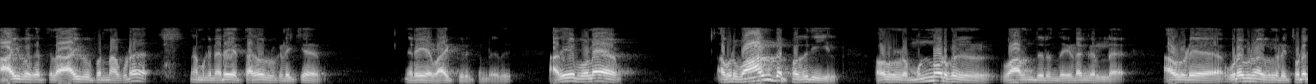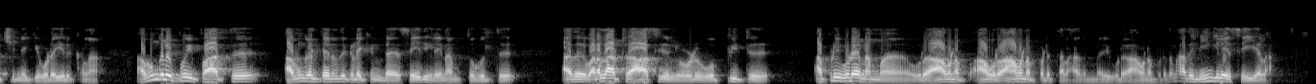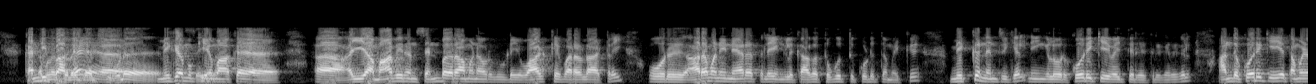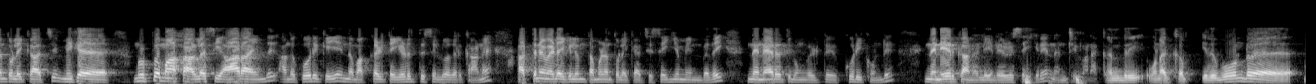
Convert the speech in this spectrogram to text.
ஆய்வகத்தில் ஆய்வு பண்ணால் கூட நமக்கு நிறைய தகவல் கிடைக்க நிறைய வாய்ப்பு இருக்கின்றது. அதே போல் அவர் வாழ்ந்த பகுதியில் அவர்களோட முன்னோர்கள் வாழ்ந்திருந்த இடங்களில் அவருடைய உறவினர்களுடைய தொடர்ச்சி இன்னைக்கு கூட இருக்கலாம். அவங்களை போய் பார்த்து அவங்கள்ட்ட இருந்து கிடைக்கின்ற செய்திகளை நாம் தொகுத்து அது வரலாற்று ஆசிரியர்களோடு ஒப்பிட்டு அப்படி கூட நம்ம ஒரு ஆவண ஒரு ஆவணப்படுத்தலாம். அது மாதிரி கூட ஆவணப்படுத்தலாம். அதை நீங்களே செய்யலாம். கண்டிப்பாக மிக முக்கியமாக ஐயா மாவீரன் செண்பகராமன் அவர்களுடைய வாழ்க்கை வரலாற்றை ஒரு அரை மணி நேரத்தில் எங்களுக்காக தொகுத்து கொடுத்தமைக்கு மிக்க நன்றிகள். நீங்கள் ஒரு கோரிக்கையை வைத்திருக்கிறீர்கள். அந்த கோரிக்கையை தமிழன் தொலைக்காட்சி மிக நுட்பமாக அலசி ஆராய்ந்து அந்த கோரிக்கையை இந்த மக்கள்கிட்ட எடுத்து செல்வதற்கான அத்தனை வேலைகளும் தமிழன் தொலைக்காட்சி செய்யும் என்பதை இந்த நேரத்தில் உங்கள்கிட்ட கூறிக்கொண்டு இந்த நேர்காணலை நிறைவு செய்கிறேன். நன்றி வணக்கம். நன்றி வணக்கம். இது போன்ற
